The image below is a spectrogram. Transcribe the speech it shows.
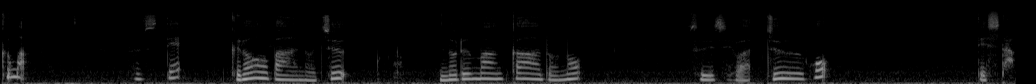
くまそしてクローバーの10ノルマンカードの数字は15でした。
